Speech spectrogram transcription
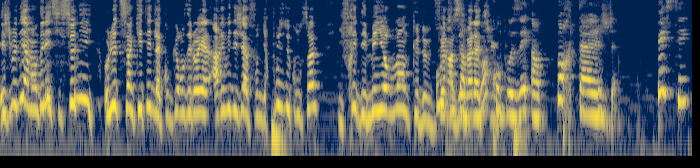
Et je me dis à un moment donné, si Sony, au lieu de s'inquiéter de la concurrence déloyale, arrivait déjà à fournir plus de consoles, il ferait des meilleures ventes que de Ou faire un débat là-dessus. proposer un portage PC,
